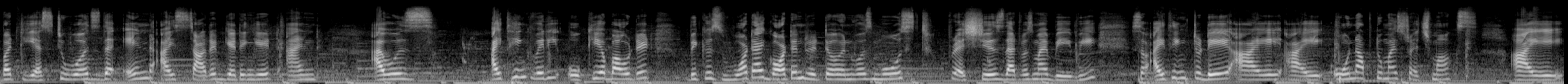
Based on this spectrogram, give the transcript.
But yes, towards the end, I started getting it and I was I think very okay about it because what I got in return was most precious. That was my baby. So I think today I, I own up to my stretch marks. I,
